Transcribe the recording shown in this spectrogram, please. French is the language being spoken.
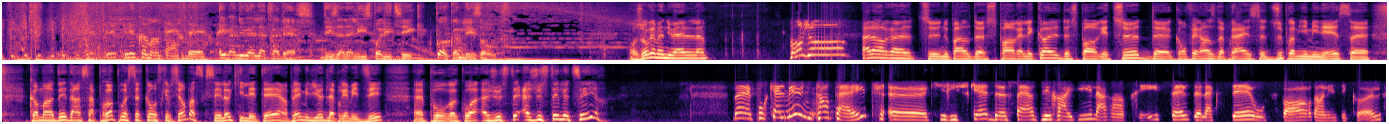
Le, le commentaire de Emmanuel Latraverse. Des analyses politiques pas comme les autres. Bonjour Emmanuel. Bonjour. Alors, euh, tu nous parles de sport à l'école, de sport-études, de conférence de presse du premier ministre, euh, commandé dans sa propre circonscription, parce que c'est là qu'il était, en plein milieu de l'après-midi, euh, pour quoi? Ajuster, ajuster le tir? Ben, pour calmer une tempête euh, qui risquait de faire dérailler la rentrée, celle de l'accès au sport dans les écoles.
